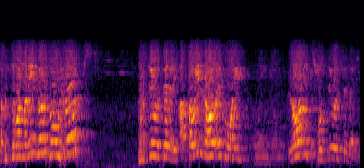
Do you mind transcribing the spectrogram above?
طب الصغننين دول اسمهم شورت؟ posterior ciliary يبقى الطويل ده هو اسمه إيه؟ long posterior ciliary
